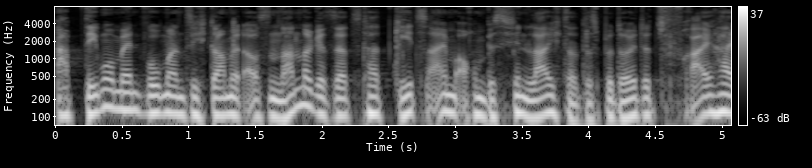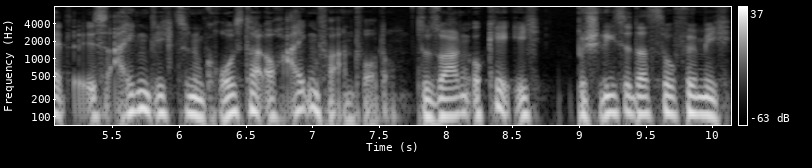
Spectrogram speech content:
Ab dem Moment, wo man sich damit auseinandergesetzt hat, geht es einem auch ein bisschen leichter. Das bedeutet, Freiheit ist eigentlich zu einem Großteil auch Eigenverantwortung. Zu sagen, okay, ich beschließe das so für mich.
